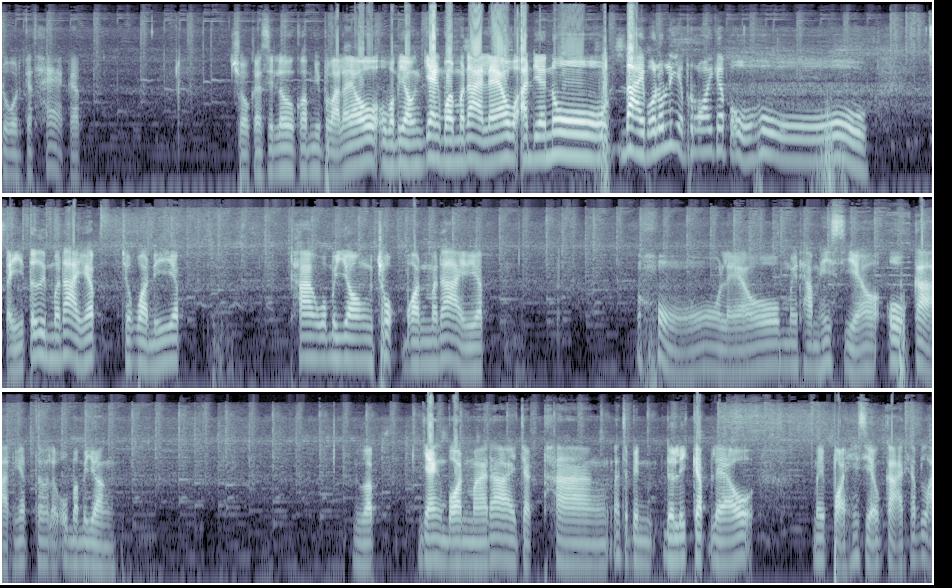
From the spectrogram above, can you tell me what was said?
โดนกระแทกครับ โชกันซิโลก็มีประวัติแล้วโอบามายองแย่งบอลมาได้แล้วอาเดียโนได้บอลแล้วเรียบร้อยครับโอ้โหตีตื้นมาได้ครับจังหวะนี้ครับทางโอบามยองฉกบอลมาได้ครับโอ้โหแล้วไม่ทำให้เสียโอกาสครับสำหรับโอบามายองดูครับแย่งบอลมาได้จากทางน่าจะเป็นเดลิกครับแล้วไม่ปล่อยให้เสียโอกาสครับไหล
